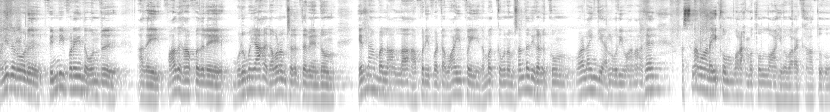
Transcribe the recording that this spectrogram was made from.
மனிதனோடு பின்னி பிணைந்த ஒன்று. அதை பாதுகாப்பதிலே முழுமையாக கவனம் செலுத்த வேண்டும். எல்லாம் வல்ல அல்லாஹ் அப்படிப்பட்ட வாய்ப்பை நமக்கும் நம் சந்ததிகளுக்கும் வழங்கி அருள்புரிவானாக அஸ்லாம் அலைக்கும் வரமத்துல்லாஹி வபரகாத்துஹு.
